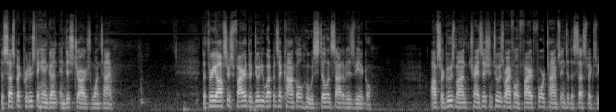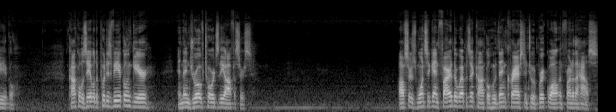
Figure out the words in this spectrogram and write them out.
the suspect produced a handgun and discharged one time. The three officers fired their duty weapons at Conkle, who was still inside of his vehicle. Officer Guzman transitioned to his rifle and fired four times into the suspect's vehicle. Conkle was able to put his vehicle in gear and then drove towards the officers. Officers once again fired their weapons at Conkle, who then crashed into a brick wall in front of the house.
